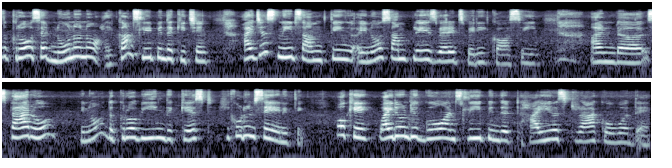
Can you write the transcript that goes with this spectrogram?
The crow said, No, no, no, I can't sleep in the kitchen. I just need something, you know, some place where it's very cozy. And uh, Sparrow, you know, the crow being the guest, he couldn't say anything. Okay, why don't you go and sleep in the highest rack over there?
